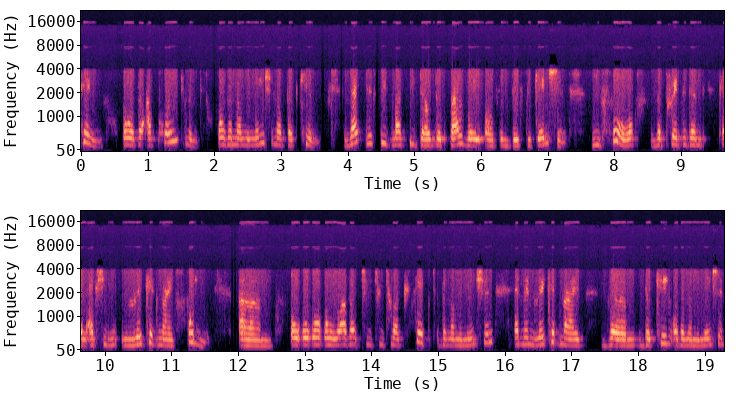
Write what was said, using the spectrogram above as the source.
king or the appointment or the nomination of that king, that dispute must be dealt with by way of investigation before the president can actually recognize fully um, or, or, or, rather to, to, to accept the nomination and then recognize the, the king or the nomination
